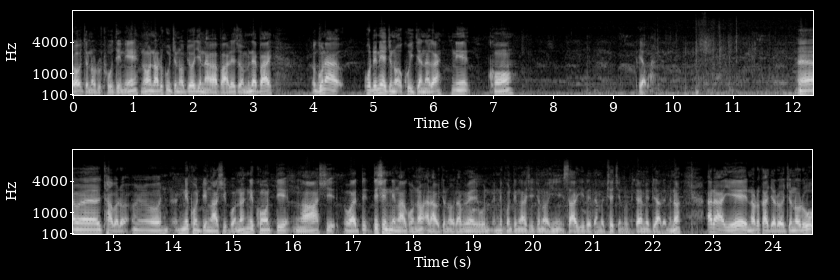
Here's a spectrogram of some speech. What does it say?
တော့ကျွန်တော်တို့ထိုးတင်တယ်နော်နောက်တစ်ခုကျွန်တော်ပြောချင်တာကဘာလဲဆိုတော့မနေ့ပိုင်းခုနဟိုတနေ့ကကျွန်တော်အခွေကျန်တာကနှင်း ခွန်ရောက်ပါအဲထားပါတော့2ခွန်158ပေါ့နော်2ခွန်158ဟို1825ခွန်နော်အဲ့ဒါကိုကျွန်တော်ဒါပေမဲ့ဟို2ခွန်158ကျွန်တော်အရင်အစရေးတဲ့ဒါမှဖြတ်ချင်လို့ဒီတိုင်းပဲပြလိုက်မယ်နော်အဲ့ဒါရဲ့နောက်တစ်ခါကျတော့ကျွန်တော်တို့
